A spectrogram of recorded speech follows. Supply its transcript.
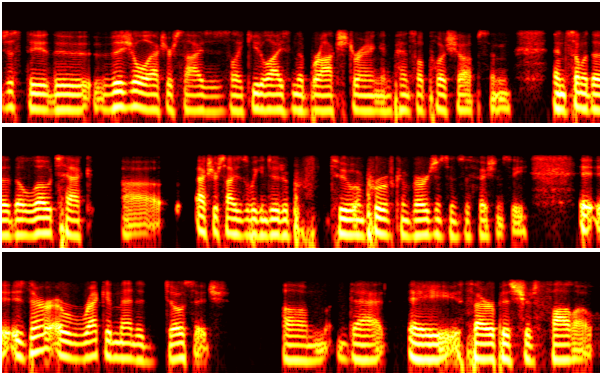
just the, the visual exercises like utilizing the Brock string and pencil push-ups and, and some of the, the low tech uh, exercises we can do to, to improve convergence insufficiency. Is there a recommended dosage um, that a therapist should follow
